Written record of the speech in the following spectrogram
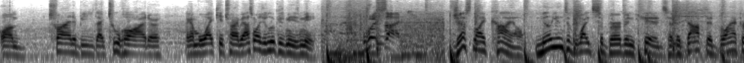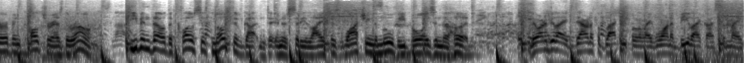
or I'm trying to be like too hard, or like I'm a white kid trying to be. I just want you to look at me as me. West side. Just like Kyle, millions of white suburban kids have adopted black urban culture as their own. Even though the closest most have gotten to inner city life is watching the movie Boyz n the Hood. They want to be like down with the black people and like want to be like us and like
